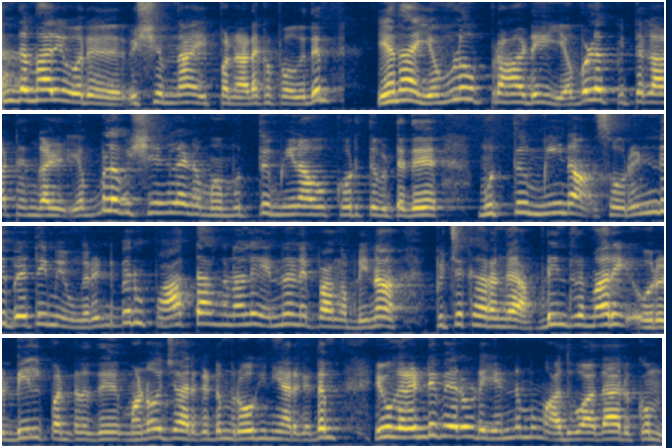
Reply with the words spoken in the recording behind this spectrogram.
அந்த மாதிரி ஒரு விஷயம் தான் இப்போ நடக்க போகுது. ஏன்னா எவ்வளோ ப்ராடு எவ்வளோ பித்தலாட்டங்கள் எவ்வளோ விஷயங்களை நம்ம முத்து மீனாவை கோர்த்து விட்டது. முத்து மீனா ஸோ ரெண்டு பேர்த்தையும் இவங்க ரெண்டு பேரும் பார்த்தாங்கனாலே என்ன நினைப்பாங்க அப்படின்னா பிச்சைக்காரங்க அப்படின்ற மாதிரி ஒரு டீல் பண்ணுறது மனோஜா இருக்கட்டும் ரோஹிணியா இருக்கட்டும் இவங்க ரெண்டு பேரோட எண்ணமும் அதுவாக தான் இருக்கும்.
